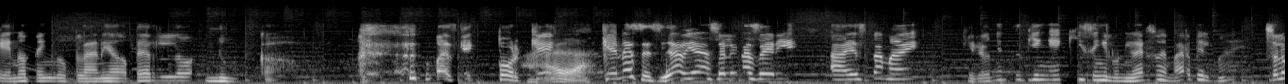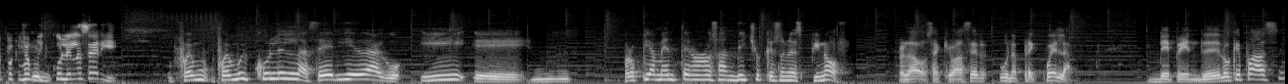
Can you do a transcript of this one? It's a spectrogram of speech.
que no tengo planeado verlo nunca. es que, ¿por qué? ¿Qué necesidad había de hacerle una serie a esta Mae que realmente es bien X en el universo de Marvel, Mae? Solo porque fue muy cool en la serie. Fue, fue muy cool en la serie, Dago, y eh, propiamente no nos han dicho que es un spin-off, ¿verdad? O sea, que va a ser una precuela. Depende de lo que pase,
